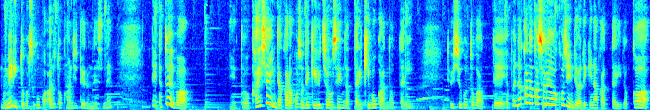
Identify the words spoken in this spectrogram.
のメリットがすごくあると感じてるんですね。で例えばえーと、会社員だからこそできる挑戦だったり規模感だったりという仕事があってやっぱりなかなかそれは個人ではできなかったりとか、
